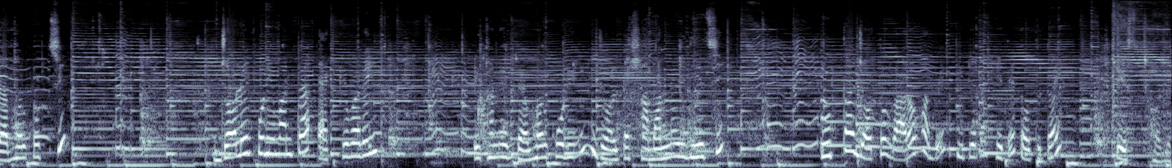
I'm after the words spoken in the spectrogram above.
ব্যবহার করছি। জলের পরিমাণটা একেবারেই এখানে ব্যবহার করিনি, জলটা সামান্যই দিয়েছি। দুধটা যত গাঢ় হবে, পিঠেটা খেতে ততটাই টেস্ট হবে।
